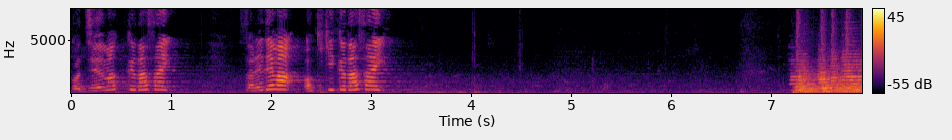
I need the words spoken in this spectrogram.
ご注目ください。それではお聴きください「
